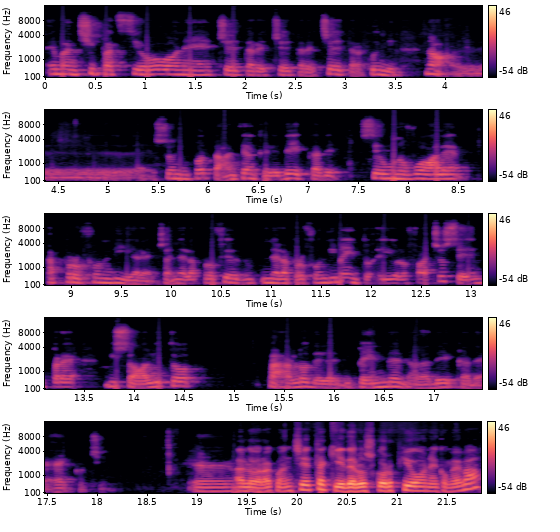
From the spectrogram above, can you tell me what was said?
emancipazione, eccetera, eccetera, eccetera. Quindi no, eh, sono importanti anche le decade se uno vuole approfondire, cioè nell'approfondimento, e io lo faccio sempre, di solito parlo delle, dipende dalla decade, eccoci. Eh, allora, Concetta chiede lo scorpione come va?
